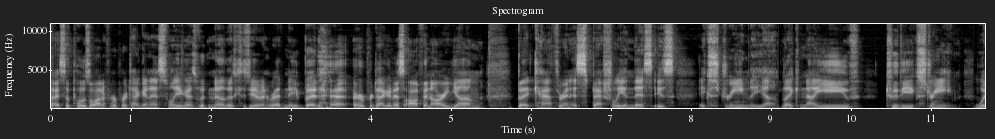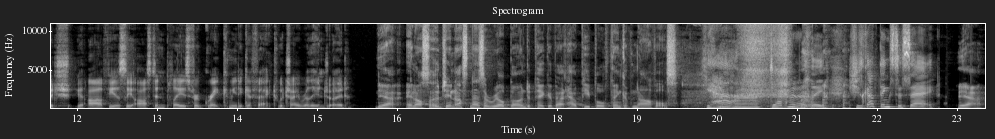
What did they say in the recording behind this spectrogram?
I suppose a lot of her protagonists, well, you guys wouldn't know this because you haven't read Nate, but her protagonists often are young. But Catherine, especially in this, is extremely young, like naive to the extreme, which obviously Austen plays for great comedic effect, which I really enjoyed. Yeah, and also Jane Austen has a real bone to pick about how people think of novels. Yeah, mm-hmm. definitely. She's got things to say. Yeah.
